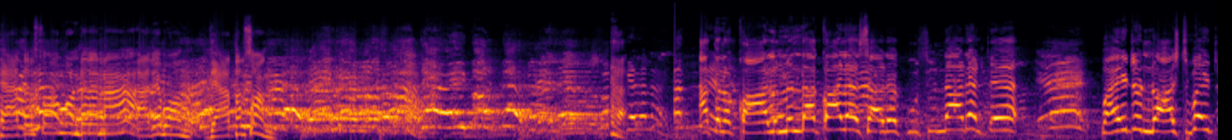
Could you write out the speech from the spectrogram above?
జాతర సాంగ్ ఉంటుందన్నా అదే బాగుంది జాతర సాంగ్ అతను కాలు మీద కాలేసాడు కూర్చున్నాడంటే బయట లాస్ట్ బయట.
